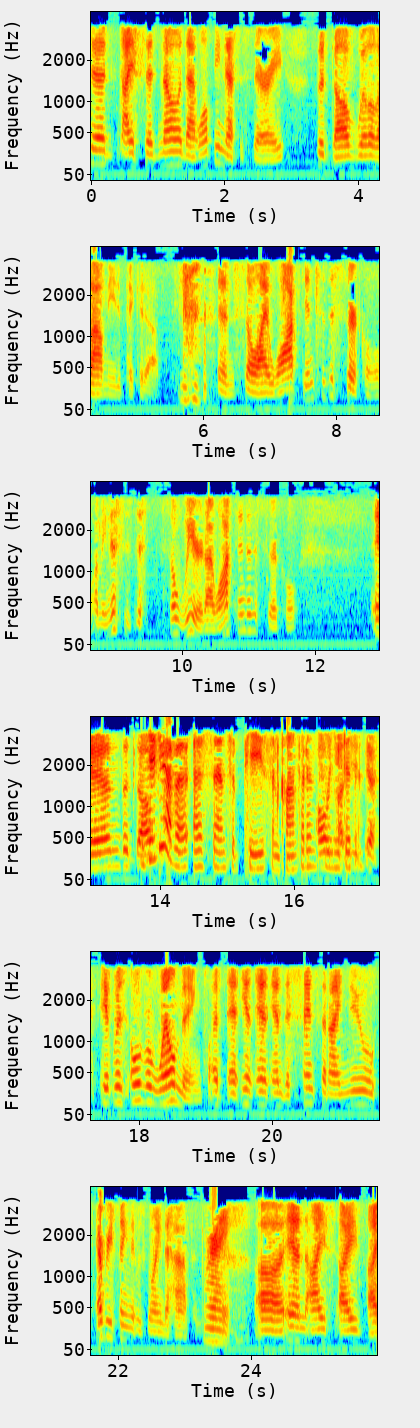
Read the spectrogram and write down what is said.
said, I said, no, that won't be necessary. The dove will allow me to pick it up. and so I walked into the circle. I mean, this is just so weird. I walked into the circle and the dove. Did you have a, a sense of peace and confidence oh, when you did that? Yes, it was overwhelming, and, and, and the sense that I knew everything that was going to happen. Right. Uh, and I, I, I,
